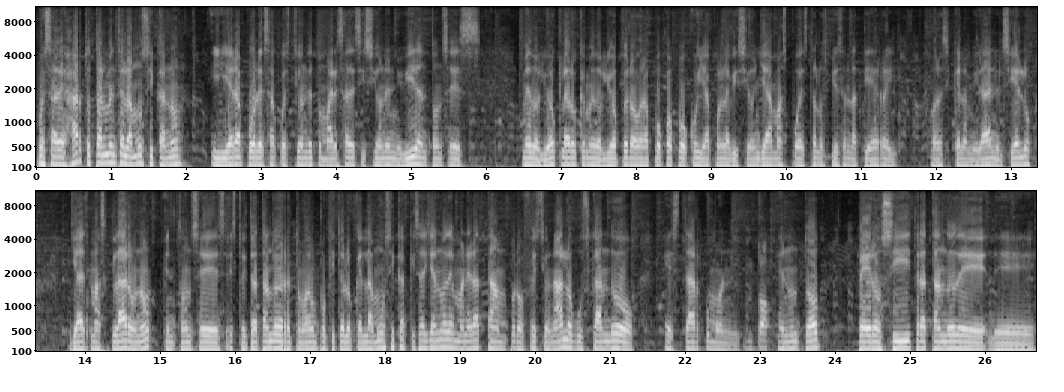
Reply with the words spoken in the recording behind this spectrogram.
pues a dejar totalmente la música, ¿no? Y era por esa cuestión de tomar esa decisión en mi vida, entonces me dolió, claro que me dolió, pero ahora poco a poco ya con la visión ya más puesta, los pies en la tierra y ahora sí que la mirada en el cielo ya es más claro, ¿no? Entonces estoy tratando de retomar un poquito lo que es la música, quizás ya no de manera tan profesional o buscando estar como en, Un top. en un top, pero sí tratando de, de,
